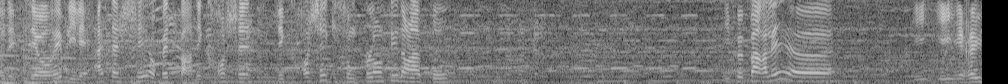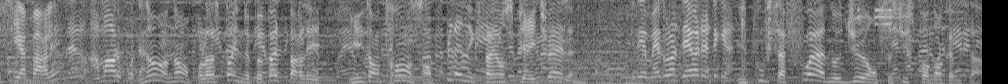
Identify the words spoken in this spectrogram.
Attendez, c'est horrible, il est attaché en fait par des crochets, des crochets qui sont plantés dans la peau. Il peut parler euh, il, il réussit à parler? Non, non, pour l'instant, il ne peut pas te parler. Il est en transe, en pleine expérience spirituelle. Il prouve sa foi à nos dieux en se suspendant comme ça.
